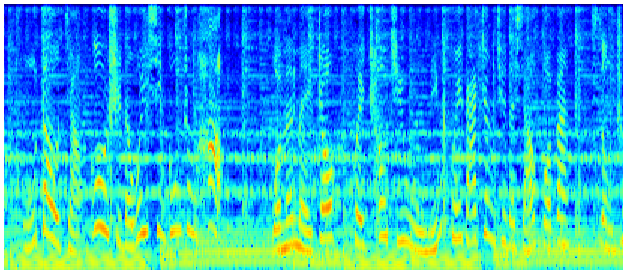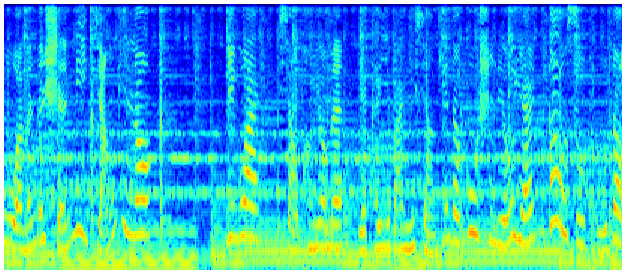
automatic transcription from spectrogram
“土豆讲故事”的微信公众号。我们每周会抽取五名回答正确的小伙伴，送出我们的神秘奖品哦。另外，小朋友们也可以把你想听的故事留言告诉土豆，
